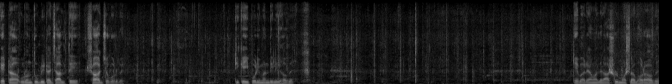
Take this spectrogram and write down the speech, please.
এটা উড়ন তুবড়িটা জ্বালতে সাহায্য করবে। ঠিক এই পরিমাণ দিলেই হবে। এবারে আমাদের আসল মশলা ভরা হবে।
